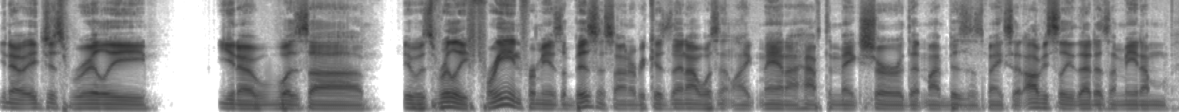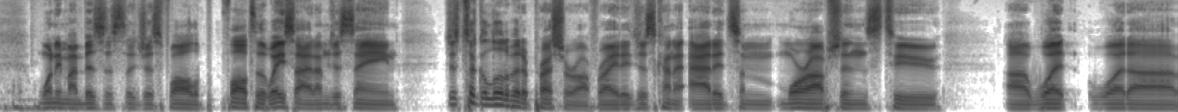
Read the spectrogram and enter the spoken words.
you know, it just really, you know, was, uh, it was really freeing for me as a business owner because then I wasn't like, man, I have to make sure that my business makes it. Obviously, that doesn't mean I'm wanting my business to just fall fall to the wayside. I'm just saying, just took a little bit of pressure off, right? It just kind of added some more options to uh, what what uh,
